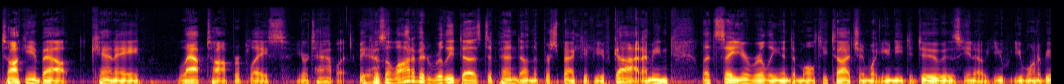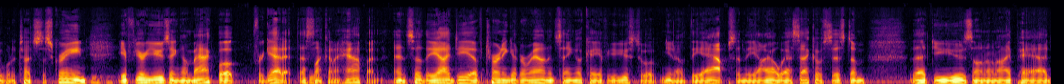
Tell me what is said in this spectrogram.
talking about can a laptop replace your tablet because yeah. a lot of it really does depend on the perspective you've got. I mean, let's say you're really into multi-touch and what you need to do is, you know, you, you want to be able to touch the screen. Mm-hmm. If you're using a MacBook, forget it. That's mm-hmm. not going to happen. And so the idea of turning it around and saying, okay, if you're used to, you know, the apps and the iOS ecosystem that you use on an iPad,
